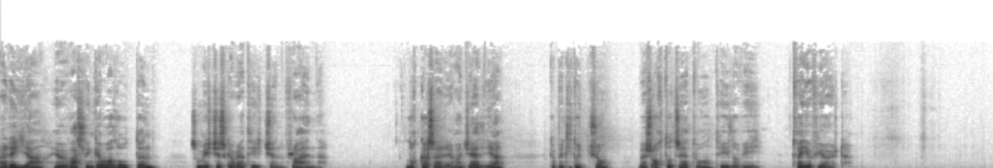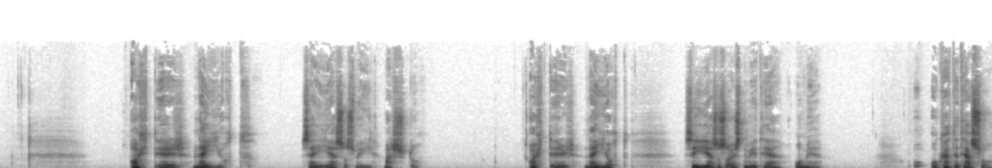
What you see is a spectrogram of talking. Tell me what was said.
Maria hever valgt en gaua loten, som ikkje skal være tidsen fra henne. Lukas er evangelia, kapittel 2, vers 38 til og vi 42. Øyt er neiot, sier Jesus vi Marsto. Øyt er neiot, sier Jesus øyne vi til og med. Og, og hva er det så?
